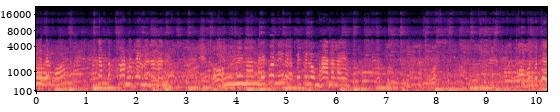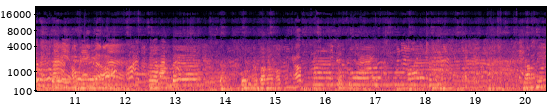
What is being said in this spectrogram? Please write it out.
นี่เป็นของประจำบ้านห้วยแจ้งเลยนะคะเนี่ยโอ้มีมีงานไหนก็นี่แหละไปเป็นโรงทานอะไรขอ คนประแจ้งเลยลูกเอาไปกินด้วยเหรอเอให้ผู้บ้านเต้จากบนอันตรายขอบคุณครับคำนี้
